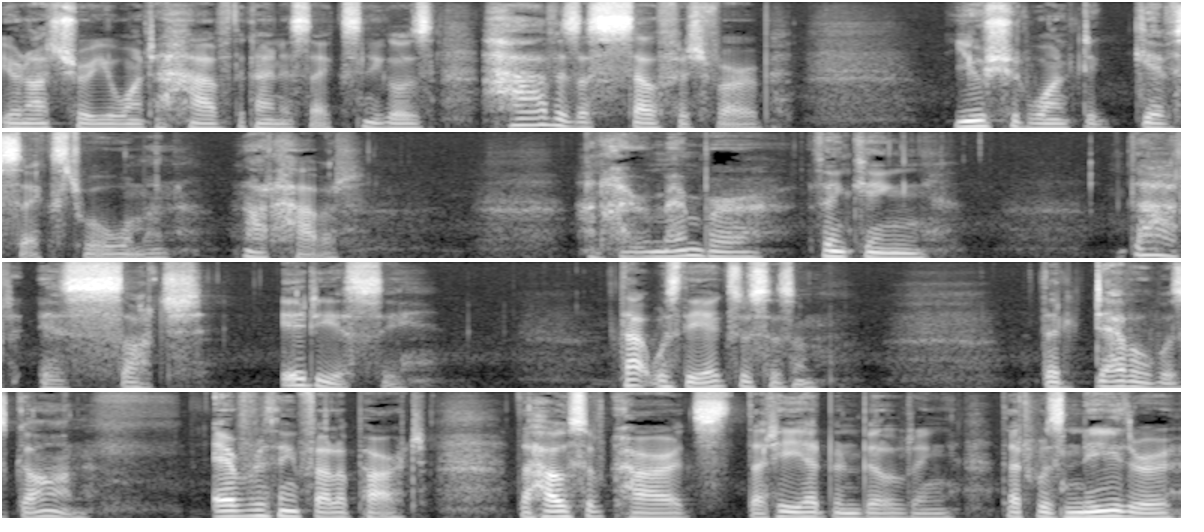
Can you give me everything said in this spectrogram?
You're not sure you want to have the kind of sex. And he goes, Have is a selfish verb. You should want to give sex to a woman, not have it. And I remember thinking, That is such idiocy. That was the exorcism. The devil was gone. Everything fell apart the house of cards that he had been building that was neither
